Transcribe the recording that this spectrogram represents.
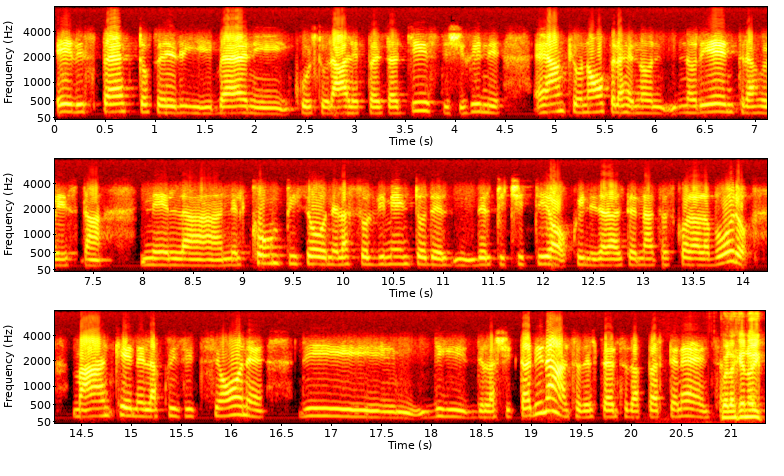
e rispetto per i beni culturali e paesaggistici, quindi è anche un'opera che non, non rientra questa nel, nel, compito, nell'assolvimento del, del, PCTO, quindi dell'alternanza scuola-lavoro, ma anche nell'acquisizione di, di, della cittadinanza, del senso d'appartenenza. Quella che noi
